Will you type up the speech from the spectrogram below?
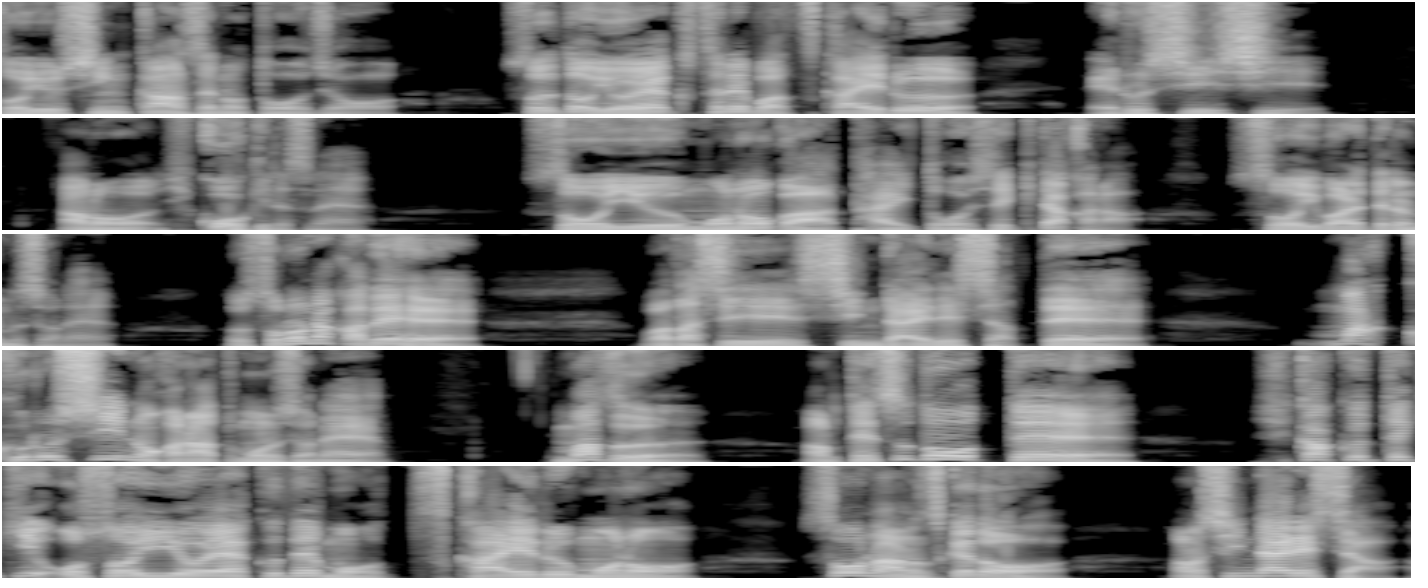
そういう新幹線の登場。それと予約すれば使える LCC。あの、飛行機ですね。そういうものが台頭してきたから、そう言われてるんですよね。その中で、私、寝台列車って、まあ、苦しいのかなと思うんですよね。まず、あの、鉄道って、比較的遅い予約でも使えるもの。そうなんですけど、あの、寝台列車。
